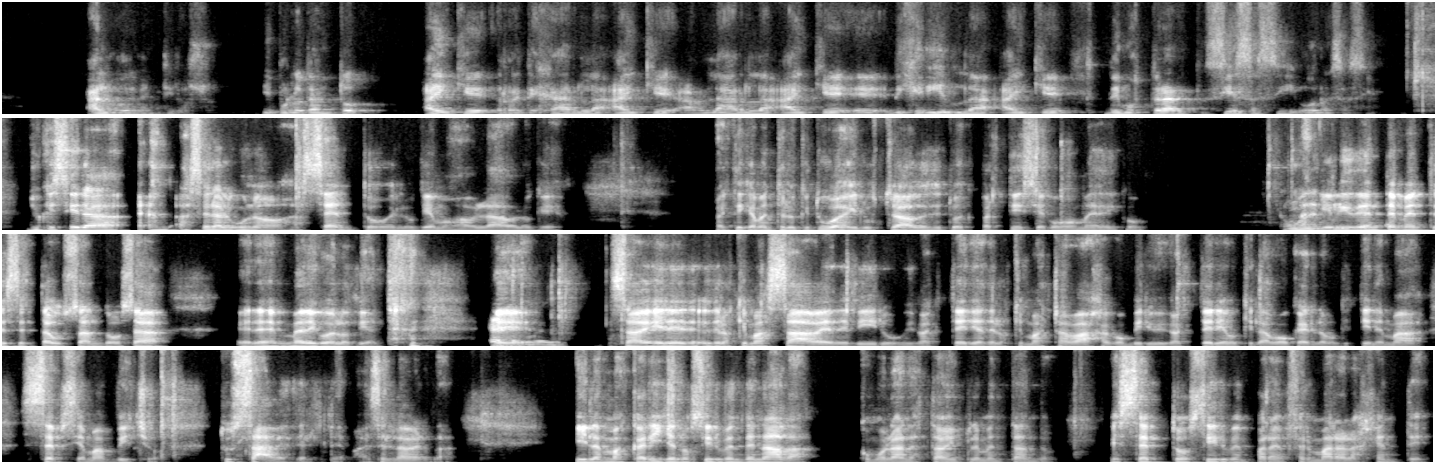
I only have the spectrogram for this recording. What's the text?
algo de mentiroso. Y por lo tanto hay que retejarla, hay que hablarla, hay que eh, digerirla, hay que demostrar si es así o no es así. Yo quisiera hacer algunos acentos en lo que hemos hablado, lo que prácticamente lo que tú has ilustrado desde tu experticia como médico evidentemente se está usando, o sea, eres médico de los dientes. eh, sabe, eres de los que más sabe de virus y bacterias, de los que más trabaja con virus y bacterias, porque la boca es lo que tiene más sepsia, más bicho. Tú sabes del tema, esa es la verdad. Y las mascarillas no sirven de nada, como la han estado implementando, excepto sirven para enfermar a la gente.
